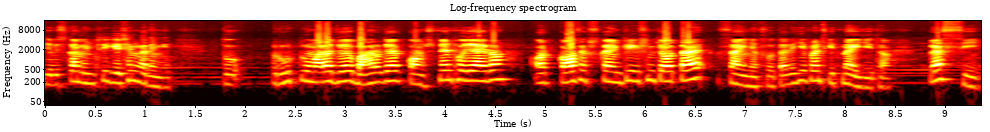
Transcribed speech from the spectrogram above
जब इसका हम इंट्रीगेशन करेंगे तो रूट टू हमारा जो है बाहर हो जाएगा कॉन्स्टेंट हो जाएगा। और कॉस एक्स का इंट्रीगेशन क्या होता है? साइन एक्स होता है। देखिए फ्रेंड्स, कितना ईजी था। प्लस सी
